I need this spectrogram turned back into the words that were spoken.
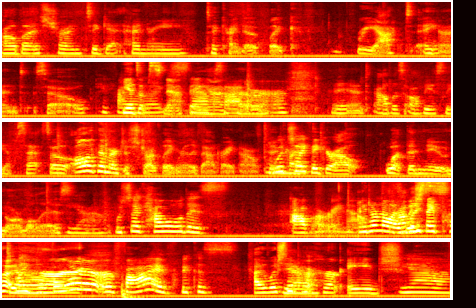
Alba is trying to get Henry to kind of like react, and so He, He ends up like, snapping snaps at her. and Alba's obviously upset. So all of them are just struggling really bad right now to Which, try like- to figure out what the new normal is. Yeah. Which like how old is Alba right now? I don't know. I Probably wish they put her. Four or five because I wish Yeah. they put her age yeah.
